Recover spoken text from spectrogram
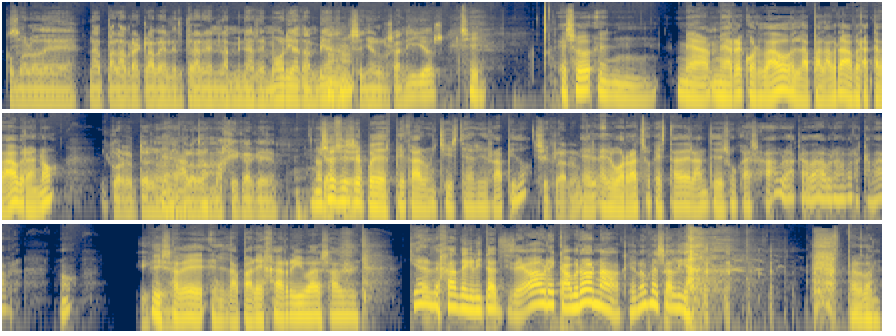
como lo de la palabra clave al entrar en las minas de Moria también, en. El Señor de los Anillos. Sí. Eso me, ha, me ha recordado la palabra abracadabra, ¿no? Correcto, es una Exacto. palabra mágica que... No que sé si se puede explicar un chiste así rápido. Sí, claro. El, el borracho que está delante de su casa, abracadabra, abracadabra. Y sale en la pareja arriba, sale, ¿quieres dejar de gritar? Y dice, abre cabrona, que no me salía. Perdón.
